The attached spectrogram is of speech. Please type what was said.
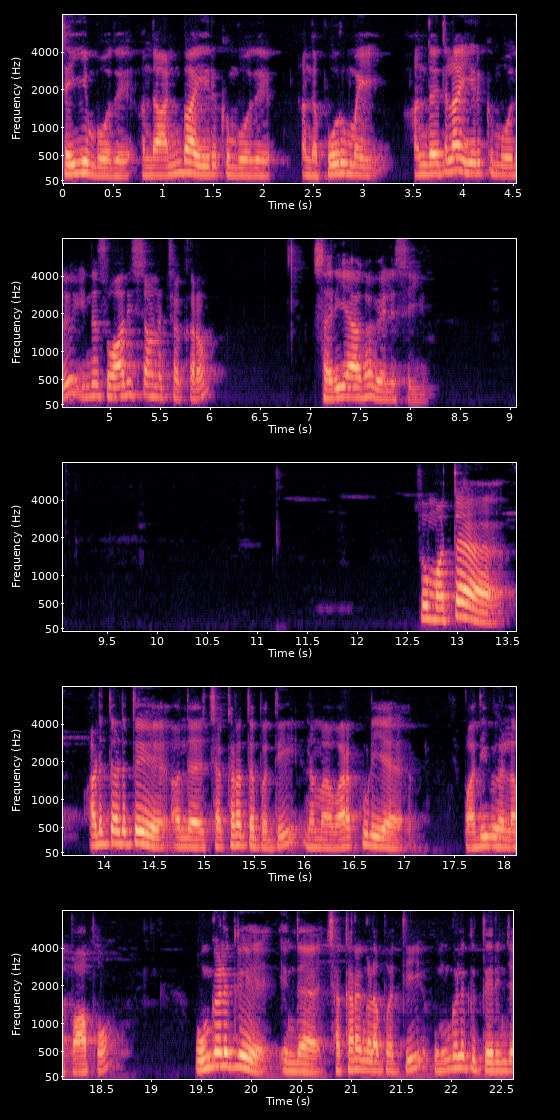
செய்யும்போது அந்த அன்பாக இருக்கும்போது அந்த பொறுமை அந்த இதெல்லாம் இருக்கும்போது இந்த சுவாதிஷ்டான சக்கரம் சரியாக வேலை செய்யும். ஸோ மற்ற அடுத்தடுத்து அந்த சக்கரத்தை பற்றி நம்ம வரக்கூடிய பதிவுகளில் பார்ப்போம். உங்களுக்கு இந்த சக்கரங்களை பற்றி உங்களுக்கு தெரிஞ்ச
